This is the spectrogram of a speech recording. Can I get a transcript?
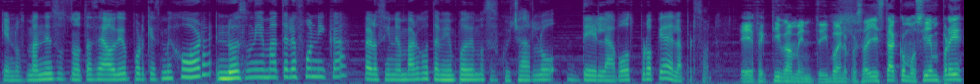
que nos manden sus notas de audio porque es mejor, no es una llamada telefónica, pero sin embargo también podemos escucharlo de la voz propia de la persona. Efectivamente. Y bueno, pues ahí está, como siempre.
